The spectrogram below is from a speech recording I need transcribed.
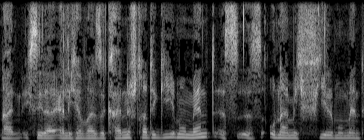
Nein, ich sehe da ehrlicherweise keine Strategie im Moment. Es ist unheimlich viel im Moment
